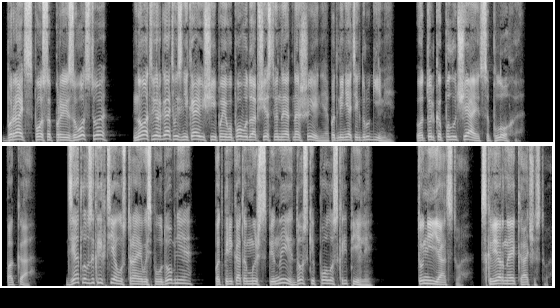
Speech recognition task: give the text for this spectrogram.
Брать способ производства но отвергать возникающие по его поводу общественные отношения, подменять их другими. Вот только получается плохо. Пока. Дятлов закряхтел, устраиваясь поудобнее. Под перекатом мышц спины доски пола скрипели. Тунеядство, скверное качество,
